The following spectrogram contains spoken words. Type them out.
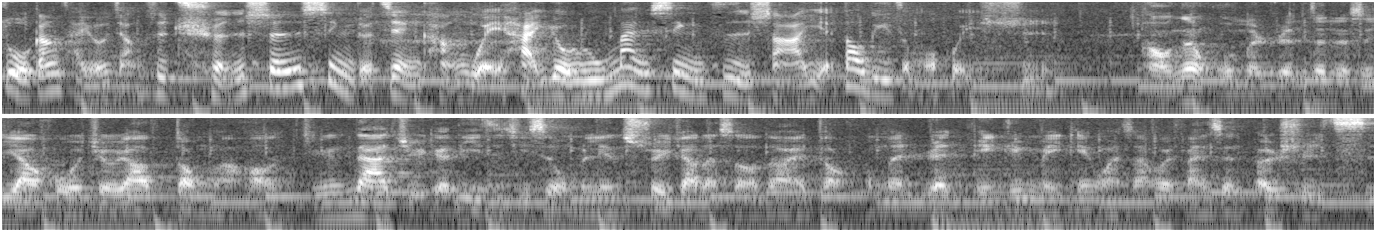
坐，刚才有讲是全身性的健康危害，有如慢性自杀也，到底怎么回事？好，那我们人真的是要活就要动了哈。就跟大家举个例子，其实我们连睡觉的时候都在动。我们人平均每天晚上会翻身二十次，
